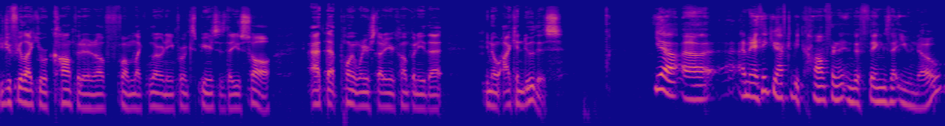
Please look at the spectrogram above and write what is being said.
did you feel like you were confident enough from like learning from experiences that you saw at that point when you're starting your company that you know I can do this? Yeah, uh, I mean, I think you have to be confident in the things that you know,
